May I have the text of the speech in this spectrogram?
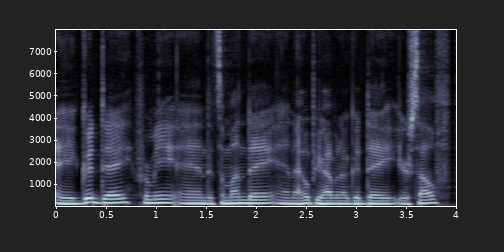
a good day for me, and it's a Monday, and I hope you're having a good day yourself.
